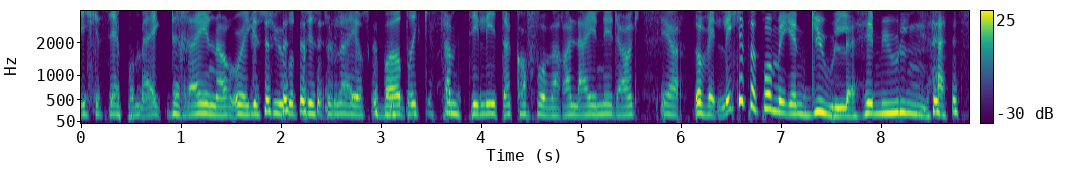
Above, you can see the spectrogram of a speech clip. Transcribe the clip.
ikke se på meg, det regner, og jeg er sur og trist og lei og skal bare drikke 50 liter kaffe og være aleine i dag. Ja. Da ville jeg ikke tatt på meg en gul Hemulen-hett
